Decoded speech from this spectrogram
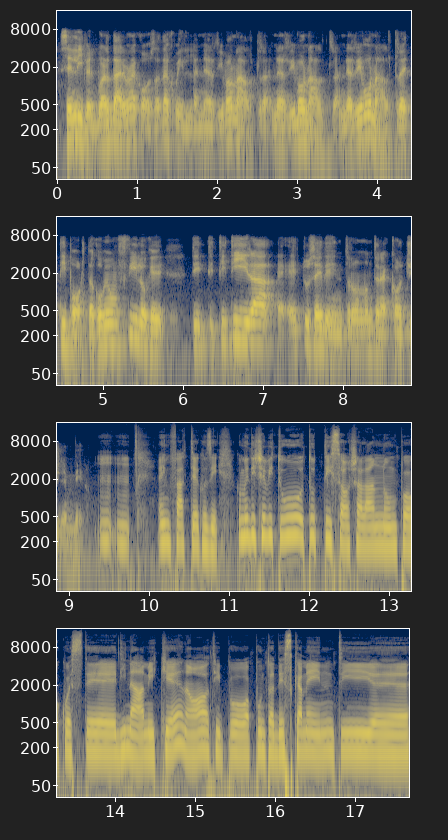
Sei lì per guardare una cosa, da quella ne arriva un'altra, ne arriva un'altra, ne arriva un'altra e ti porta come un filo che ti, ti, ti, tira e tu sei dentro, non te ne accorgi nemmeno. Mm-mm. E infatti è così. Come dicevi tu, tutti i social hanno un po' queste dinamiche, no? tipo appunto adescamenti, eh,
